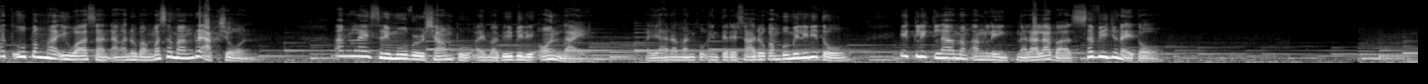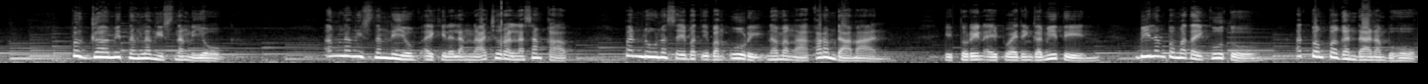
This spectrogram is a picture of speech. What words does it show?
at upang maiwasan ang anumang masamang reaksyon. Ang lice remover shampoo ay mabibili online. Kaya naman kung interesado kang bumili nito, i-click lamang ang link na lalabas sa video na ito. Paggamit ng langis ng niyog. Ang langis ng niyog ay kilalang natural na sangkap panlunas sa iba't ibang uri ng mga karamdaman. Ito rin ay pwedeng gamitin bilang pamatay kuto at pampaganda ng buhok.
